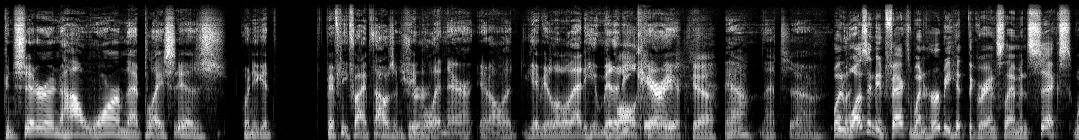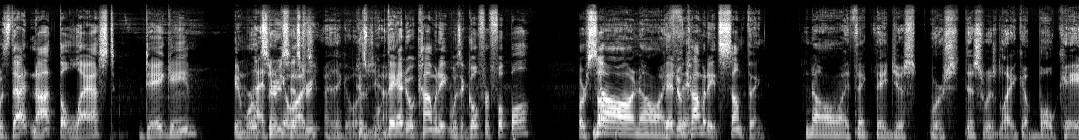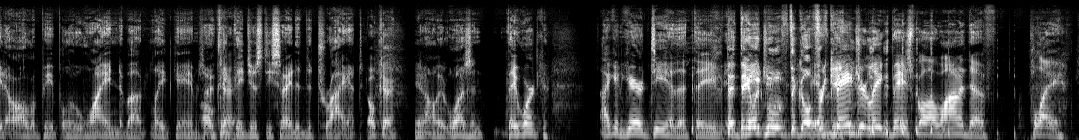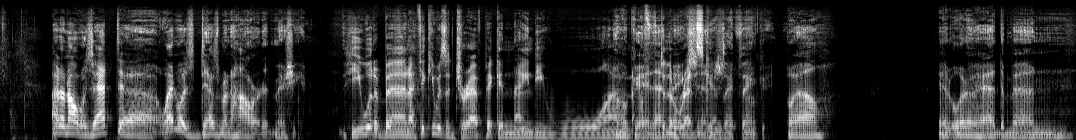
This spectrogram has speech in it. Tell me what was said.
considering how warm that place is when you get 55,000 people in there, you know, it gave you a little of that humidity carrier. carrier. Yeah. Yeah, that's uh, When wasn't in fact when Herbie hit the grand slam in six, was that not the last day game in World I Series it was. history? I think it was, Because yeah. they had to accommodate was it Gopher football? Or something? no, no. I They had to accommodate something. No, I think they just were. This was like a bouquet to all the people who whined about late games. I think they just decided to try it. Okay. You know, it wasn't. They weren't. I can guarantee you that they That they would move the Gopher if game. Major League Baseball wanted to play. I don't know. Was that uh, when was Desmond Howard at Michigan? He would have been I think he was a draft pick in ninety one Okay, that to the Redskins, sense. I think. Okay. Well, it would have had to been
